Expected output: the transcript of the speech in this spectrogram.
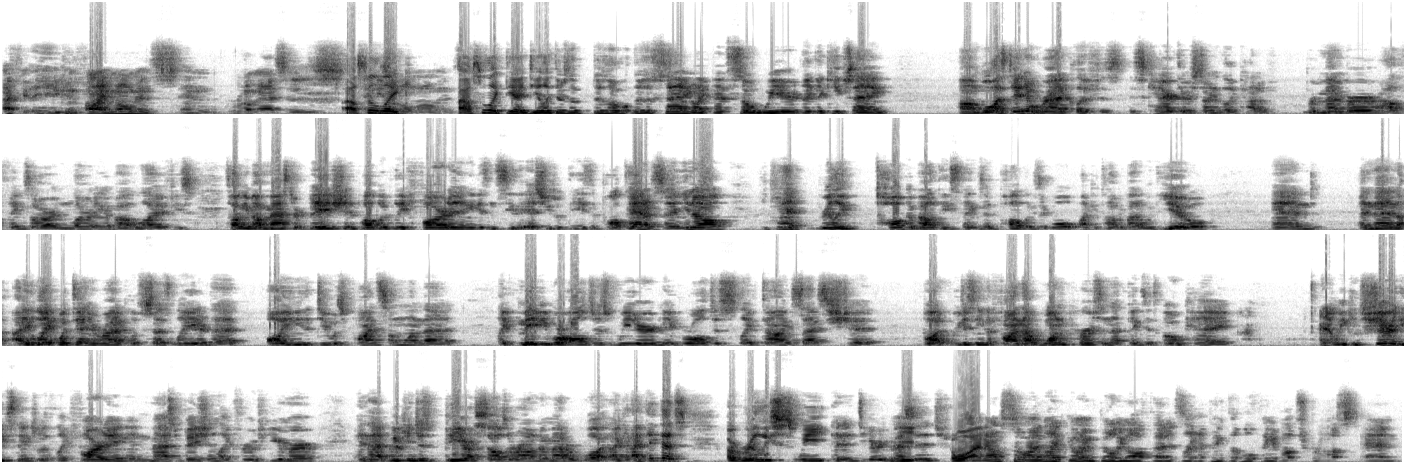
I feel you can find moments in romances. I also like-. I also like the idea. Like, there's a there's a there's a saying like that's so weird. Like they keep saying, um, well, as Daniel Radcliffe is his character is starting to like kind of remember how things are and learning about life. He's talking about masturbation, publicly farting. He doesn't see the issues with these. And Paul Dano's saying, you know, you can't really talk about these things in public. He's like, well, I can talk about it with you, and and then I like what Daniel Radcliffe says later that all you need to do is find someone that like maybe we're all just weird, maybe we're all just like dying sex shit, but we just need to find that one person that thinks it's okay and we can share these things with, like farting and masturbation, like through humor, and that we can just be ourselves around no matter what. I, I think that's a really sweet and endearing message. Well, and also I like going building off that. It's like I think the whole thing about trust and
